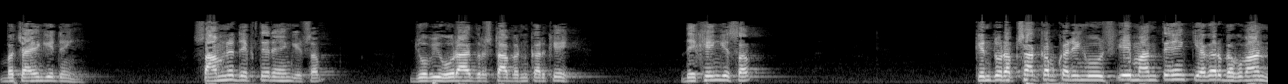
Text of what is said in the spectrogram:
बचाएँगे नहीं। सामने देखते रहेंगे सब। जो भी हो रहा है दृष्टा बन करके देखेंगे सब। किंतु रक्षा कब करेंगे वो ये मानते हैं कि अगर भगवान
